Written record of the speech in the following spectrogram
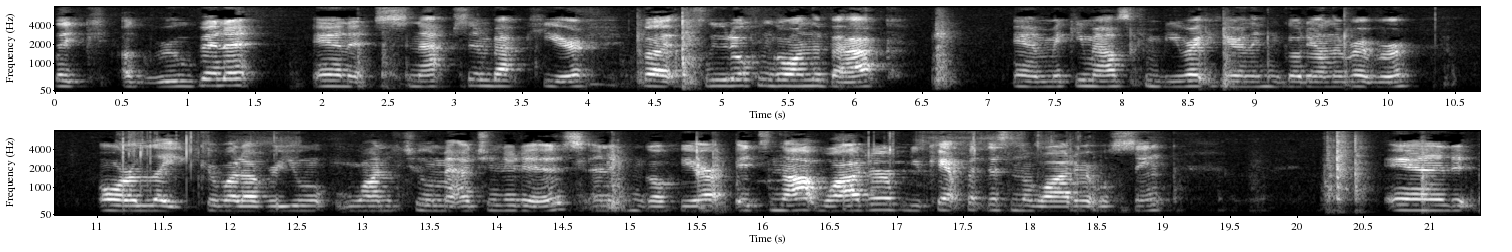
like, a groove in it, and it snaps in back here. But Pluto can go on the back and Mickey Mouse can be right here and they can go down the river or lake or whatever you want to imagine it is and it can go here it's not water you can't put this in the water it will sink and it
